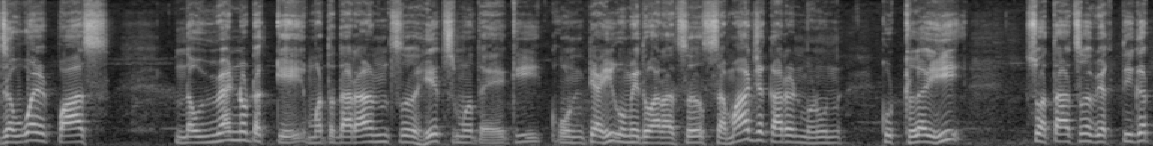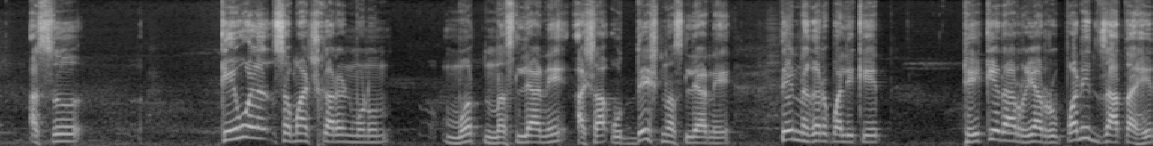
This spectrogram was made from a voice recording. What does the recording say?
जवळपास नव्याण्णव टक्के मतदारांचं हेच मत आहे की कोणत्याही उमेदवाराचं समाजकारण म्हणून कुठलंही स्वतःचं व्यक्तिगत असं केवळ समाजकारण म्हणून मत नसल्याने असा उद्देश नसल्याने ते नगरपालिकेत ठेकेदार या रूपानेच जात आहेत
